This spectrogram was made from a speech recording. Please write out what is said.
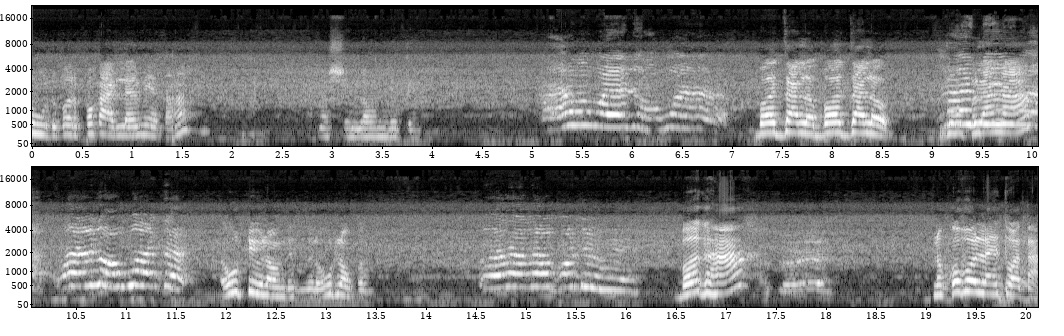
उठ बर्फ काढलाय मी आता हा. मशीन लावून देते बस झालं बस झालं. झोपला ना? उठ टीव्ही लावून देते तुला उठ लवकर. बघ हा. नको बोललाय तू आता.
